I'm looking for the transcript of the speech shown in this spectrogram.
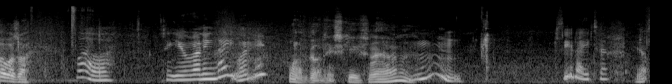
Where was I? Well, I think you were running late, weren't you? Well, I've got an excuse now, haven't I? Mm. See you later. Yep.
